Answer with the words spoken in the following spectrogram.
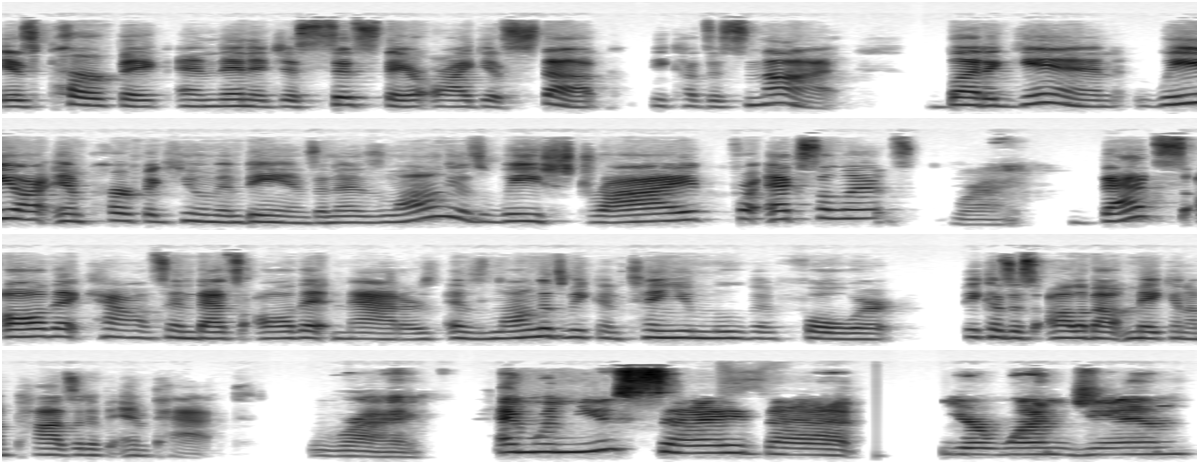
is perfect and then it just sits there or I get stuck because it's not. But again, we are imperfect human beings. And as long as we strive for excellence, right that's all that counts and that's all that matters as long as we continue moving forward because it's all about making a positive impact. Right. And when you say that your one gem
